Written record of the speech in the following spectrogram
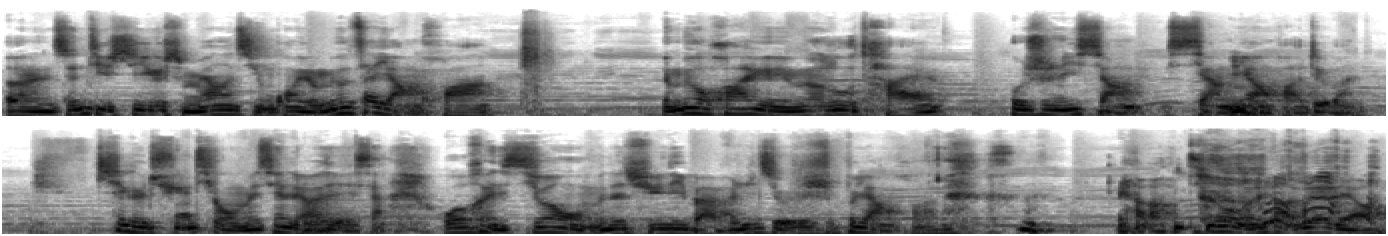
嗯、整体是一个什么样的情况？有没有在养花？有没有花园？有没有露台？或者是你想想养花，对吧？这个群体我们先了解一下。我很希望我们的群里百分之九十是不养花的，然后听我们俩在聊，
